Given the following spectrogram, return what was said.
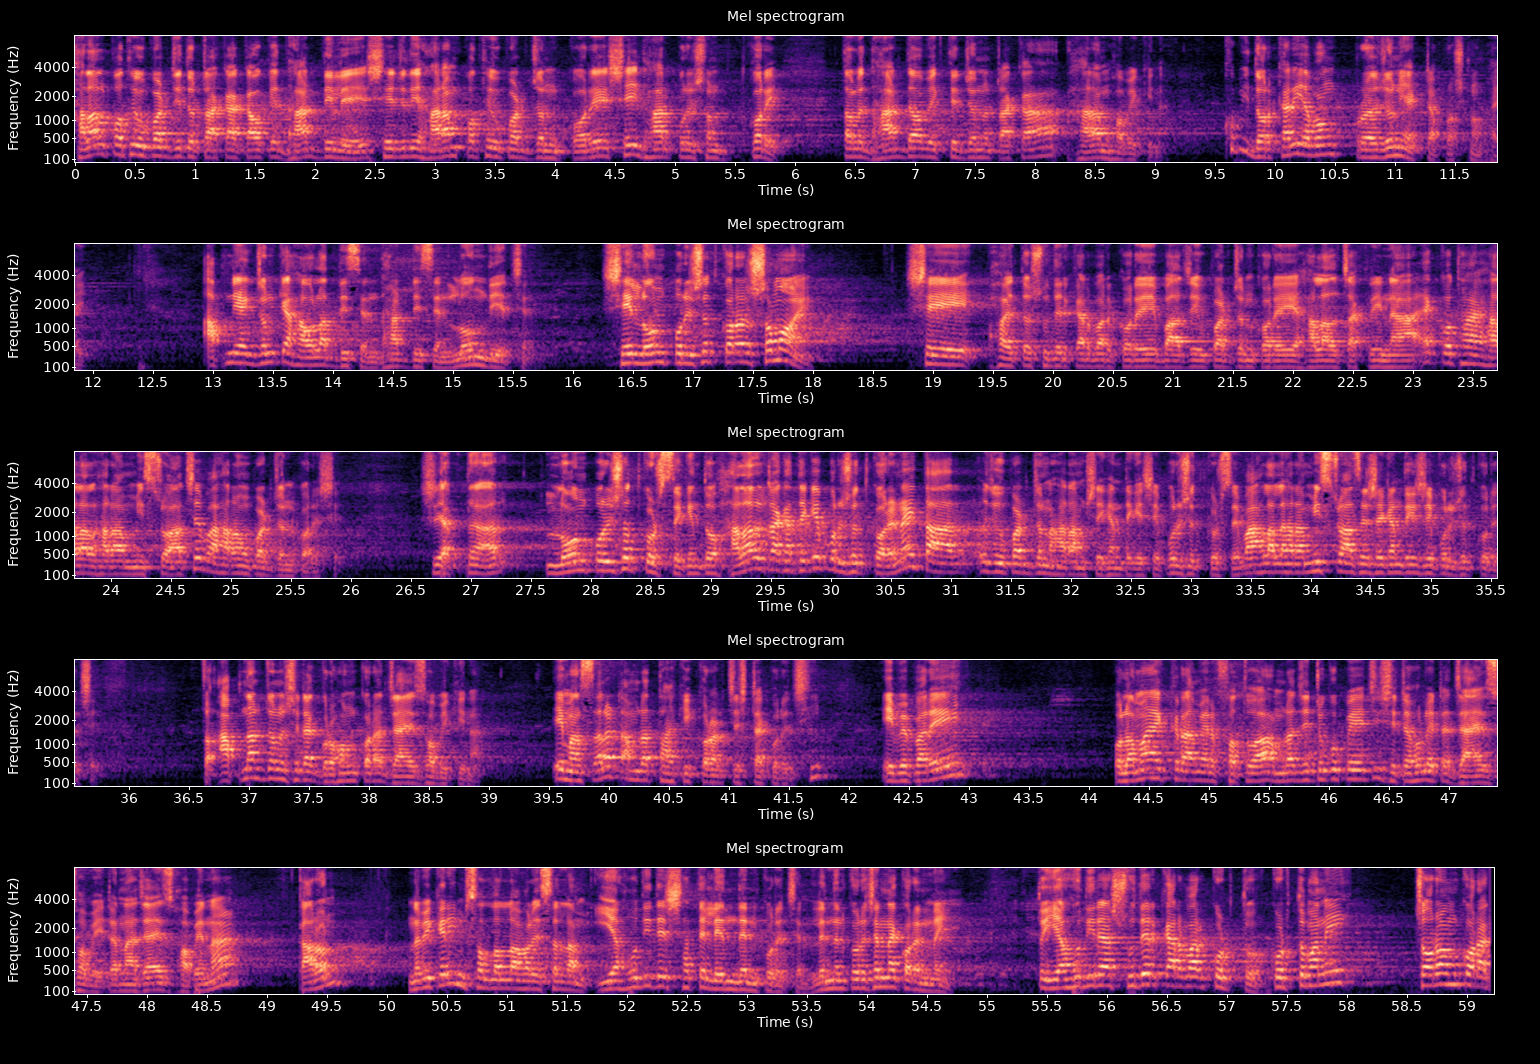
হালাল পথে উপার্জিত টাকা কাউকে ধার দিলে সে যদি হারাম পথে উপার্জন করে, সেই ধার পরিশোধ করে, তাহলে ধার দেওয়া ব্যক্তির জন্য টাকা হারাম হবে কিনা? খুবই দরকারি এবং প্রয়োজনীয় একটা প্রশ্ন ভাই। আপনি একজনকে হাওলাত দিছেন, ধার দিছেন, লোন দিয়েছেন। সে লোন পরিশোধ করার সময় সে হয়তো সুদের কারবার করে বা যে উপার্জন করে, হালাল চাকরি না, এক কথায় হালাল, হারাম, মিশ্র আছে বা হারাম উপার্জন করে সে। সে আপনার লোন পরিশোধ করছে, কিন্তু হালাল টাকা থেকে পরিশোধ করে নাই, তার ওই যে উপার্জন হারাম সেখান থেকে সে পরিশোধ করছে বা হালাল হারাম মিশ্র আছে সেখান থেকে সে পরিশোধ করেছে। তো আপনার জন্য সেটা গ্রহণ করা জায়েজ হবে কিনা? এই মাসালাটা আমরা তাহকিক করার চেষ্টা করেছি। এই ব্যাপারে ওলামা একরামের ফতোয়া আমরা যেটুকু পেয়েছি, সেটা হলো এটা জায়েজ হবে, এটা না জায়েজ হবে না। কারণ নবী করিম সাল্লাহ সাল্লাম ইয়াহুদিদের সাথে লেনদেন করেছেন। লেনদেন করেছেন না করেন নাই? তো ইয়াহুদিরা সুদের কারবার করত। করত মানে চরম করা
